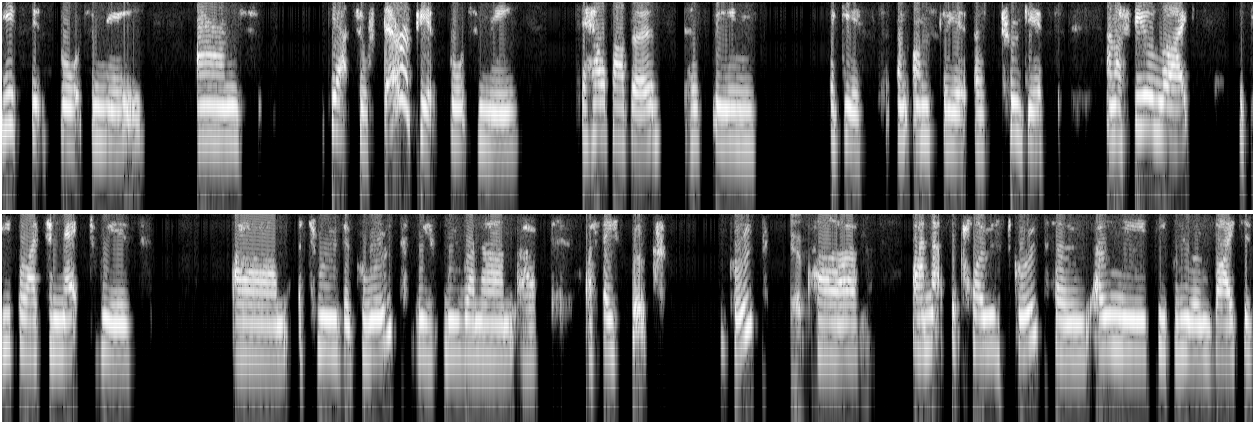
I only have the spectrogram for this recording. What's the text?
gifts it's brought to me, and the actual therapy it's brought to me to help others has been a gift, and honestly, a, a true gift. And I feel like the people I connect with um, through the group, we, we run um, a, a Facebook group. Yep. Uh, and that's a closed group, so only people who are invited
